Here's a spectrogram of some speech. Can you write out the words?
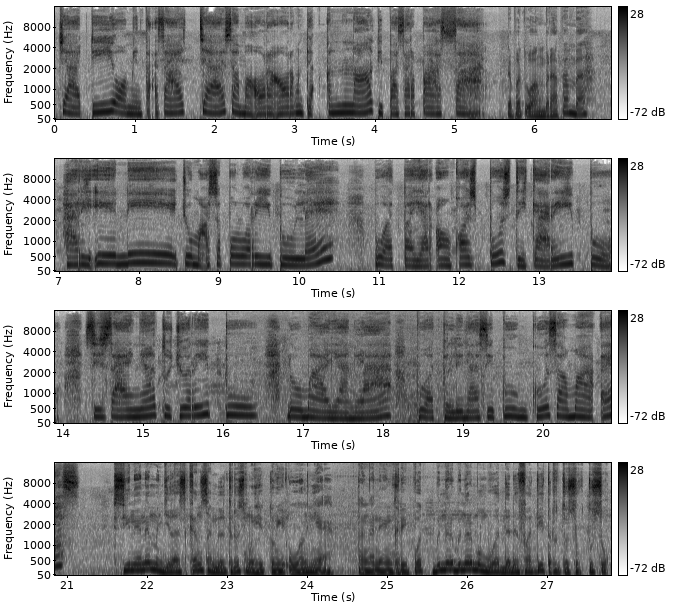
Jadi yo minta saja sama orang-orang ndak kenal di pasar-pasar. Dapat uang berapa, Mbah? Hari ini cuma sepuluh ribu le Buat bayar ongkos bus tiga ribu Sisanya tujuh ribu Lumayan lah buat beli nasi bungkus sama es Si nenek menjelaskan sambil terus menghitungi uangnya. Tangan yang keriput benar-benar membuat dada Fatih tertusuk-tusuk.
